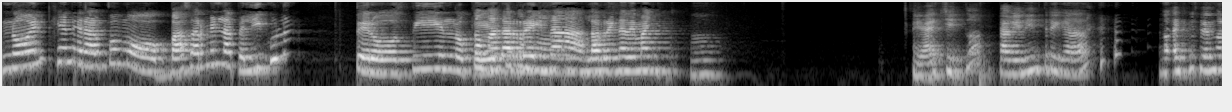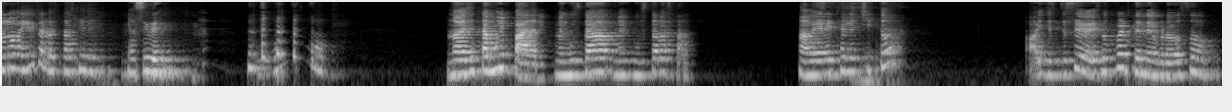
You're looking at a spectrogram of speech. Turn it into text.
no en general como basarme en la película, pero sí en lo que es Tomaste la como- reina, la reina de Mayo. Mira, el chito, está bien intrigado. No, es que ustedes no lo ven, pero está así de. Así de. No, ese está muy padre. Me gusta, me gusta bastante. A ver, échale chito. Ay, este se ve súper tenebroso.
